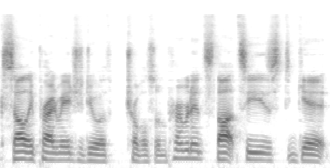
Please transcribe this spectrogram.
Pride Mage to deal with troublesome permanents, Thoughtseize to get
